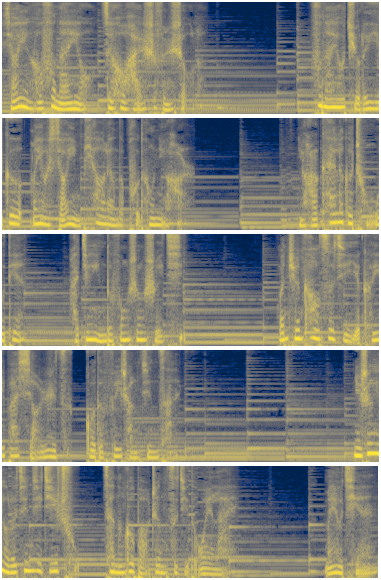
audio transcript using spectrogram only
小颖和副男友最后还是分手了。副男友娶了一个没有小颖漂亮的普通女孩。女孩开了个宠物店，还经营得风生水起，完全靠自己也可以把小日子过得非常精彩。女生有了经济基础，才能够保证自己的未来。没有钱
